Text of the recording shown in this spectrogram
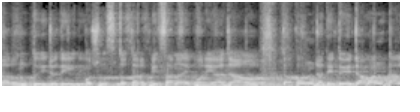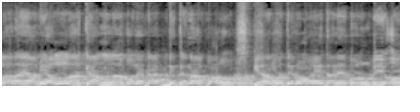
কারণ তুই যদি অসুস্থতার বিছানায় পড়িয়া যাও, তখন যদি তুই জবানটা লড়াই আমি আল্লাহকে আল্লাহ বলে ডাক দিতে না পারো কেমতের ময়দানে বলবি, ও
